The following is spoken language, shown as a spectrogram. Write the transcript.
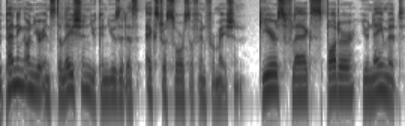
Depending on your installation, you can use it as extra source of information. Gears, flags, spotter, you name it.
